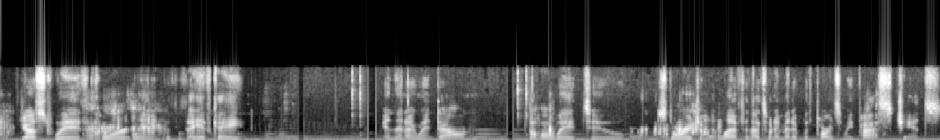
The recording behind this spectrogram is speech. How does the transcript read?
Just with Court and with his AFK. And then I went down the hallway to storage and went left, and that's when I met up with Pards and we passed Chance.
